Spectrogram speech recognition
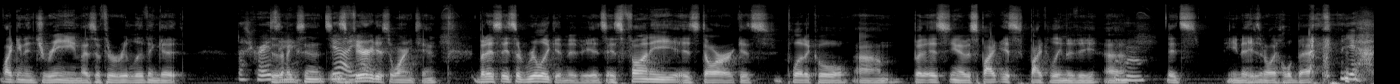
like in a dream, as if they're reliving it. That's crazy. Does that make sense? Yeah, it's very yeah. disorienting, but it's it's a really good movie. It's it's funny, it's dark, it's political, um, but it's you know, it's Spike it's Spike Lee movie. Uh, Mm-hmm. It's you know, he doesn't really hold back. Yeah.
